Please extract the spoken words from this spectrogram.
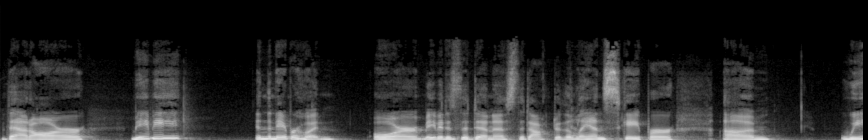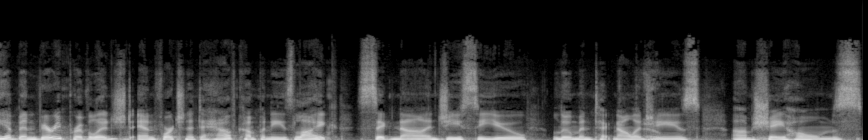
that are maybe in the neighborhood, or maybe it is the dentist, the doctor, the landscaper. Um, we have been very privileged and fortunate to have companies like Cigna and GCU, Lumen Technologies, um, Shea Homes,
